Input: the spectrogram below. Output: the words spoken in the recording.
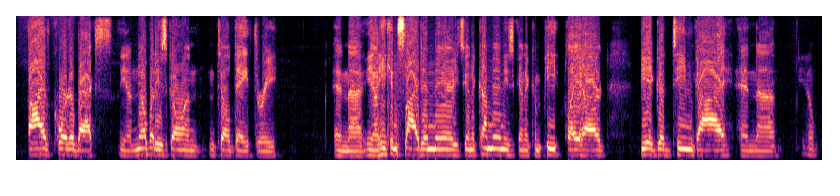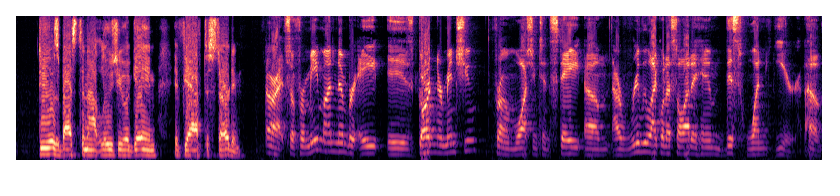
five quarterbacks, you know nobody's going until day three and uh, you know he can slide in there. He's going to come in. He's going to compete, play hard, be a good team guy, and uh, you know do his best to not lose you a game if you have to start him. All right, so for me, my number eight is Gardner Minshew from Washington State. Um, I really like what I saw out of him this one year. Um,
